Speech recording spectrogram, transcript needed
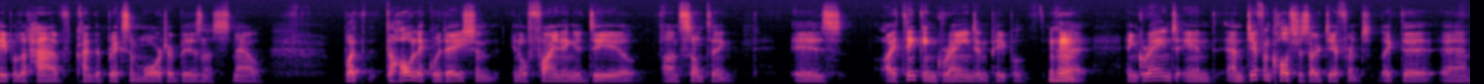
people that have kind of the bricks and mortar business now. But the whole liquidation, you know, finding a deal on something is, I think, ingrained in people. Uh, ingrained in, and different cultures are different. Like the, um,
